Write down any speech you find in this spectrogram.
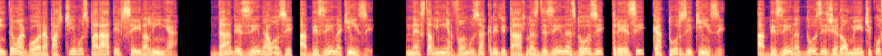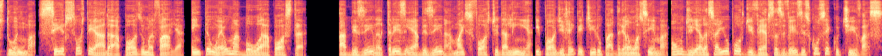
Então agora partimos para a terceira linha. Da dezena 11, à dezena 15. Nesta linha vamos acreditar nas dezenas 12, 13, 14 e 15. A dezena 12 geralmente costuma ser sorteada após uma falha, então é uma boa aposta. A dezena 13 é a dezena mais forte da linha e pode repetir o padrão acima onde ela saiu por diversas vezes consecutivas.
